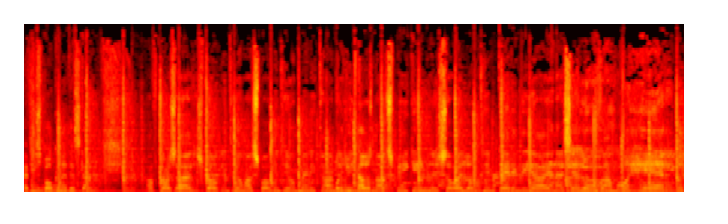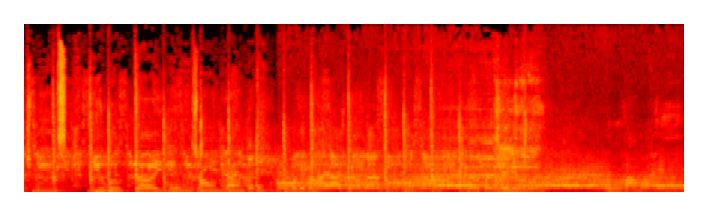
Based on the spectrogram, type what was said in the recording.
Have you spoken to this guy? Of course I have spoken to him. I've spoken to him many times. What did he does him? not speak English, so I looked him dead in the eye and I said, Uva moher, which means you will die in his own language. Look into my eyes, little man. Little Brazilian. Uva moher.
